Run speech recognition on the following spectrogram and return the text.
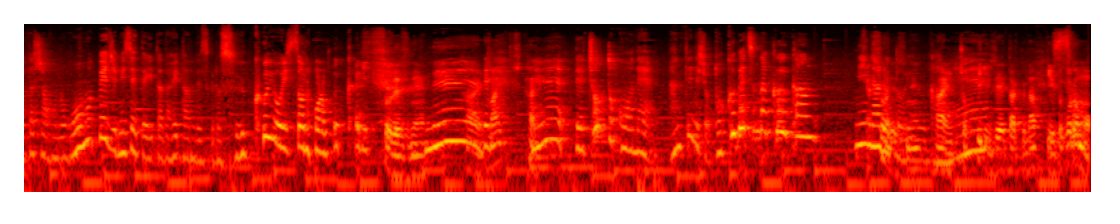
私はこのホームページ見せていただいたんですけどすっごい美味しそうなものばっかり。そうですね。ねえ、はい。で,、毎はい。ねえでちょっとこうねなんて言うんでしょう特別な空間になるというかね。はい、ちょっぴり贅沢なっていうところも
